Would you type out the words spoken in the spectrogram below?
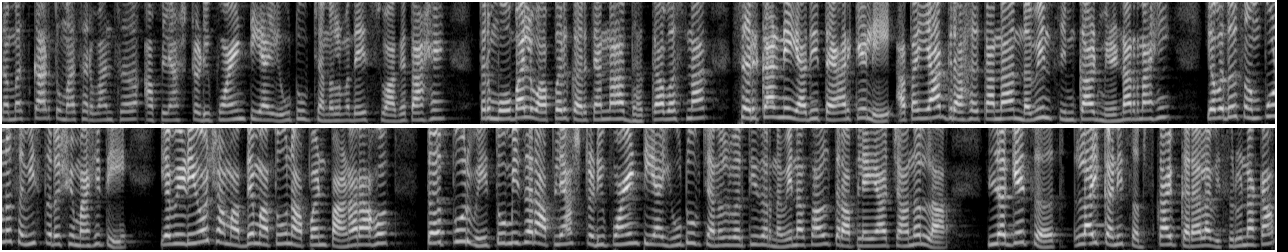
नमस्कार तुम्हा सर्वांचं आपल्या स्टडी पॉईंट या यूट्यूब चॅनलमध्ये स्वागत आहे. तर मोबाईल वापरकर्त्यांना धक्का बसणार सरकारने यादी तयार केली आता या ग्राहकांना नवीन सिम कार्ड मिळणार नाही. याबद्दल संपूर्ण सविस्तर अशी माहिती या व्हिडिओच्या माध्यमातून आपण पाहणार आहोत. तत्पूर्वी तुम्ही जर आपल्या स्टडी पॉईंट या यूट्यूब चॅनलवरती जर नवीन असाल तर आपल्या या चॅनलला लगेचच लाईक आणि सबस्क्राईब करायला विसरू नका.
